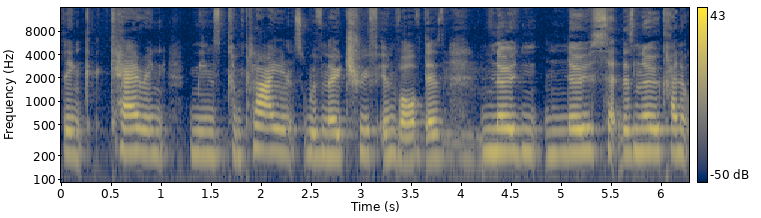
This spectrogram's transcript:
think caring means compliance with no truth involved. There's mm. no no set. There's no kind of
